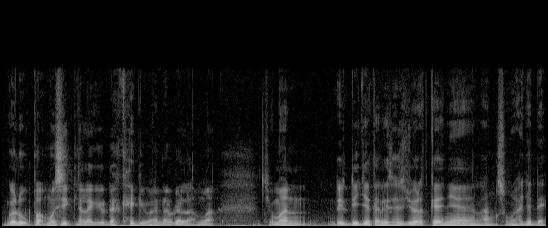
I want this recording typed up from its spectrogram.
Gue lupa musiknya lagi udah kayak gimana udah lama. Cuman di digitalisasi curhat kayaknya langsung aja deh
